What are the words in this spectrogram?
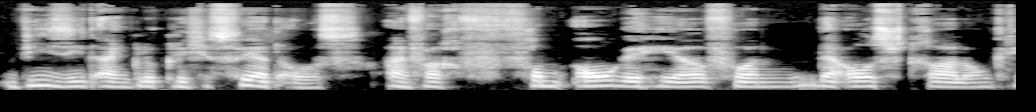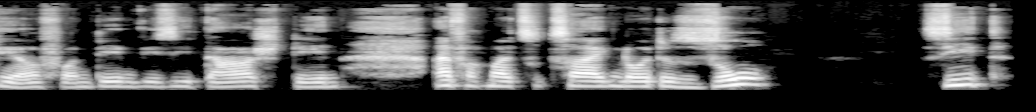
wie sieht ein glückliches Pferd aus? Einfach vom Auge her, von der Ausstrahlung her, von dem, wie sie dastehen. Einfach mal zu zeigen, Leute, so sieht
